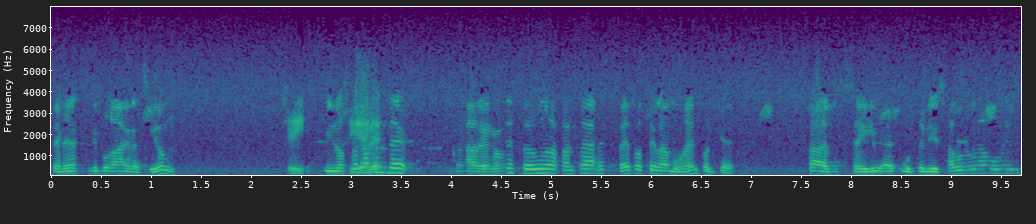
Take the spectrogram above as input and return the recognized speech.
tener ese tipo de agresión. Sí. Y no solamente además esto es una falta de respeto hacia la mujer porque seguir, eh, utilizar una mujer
